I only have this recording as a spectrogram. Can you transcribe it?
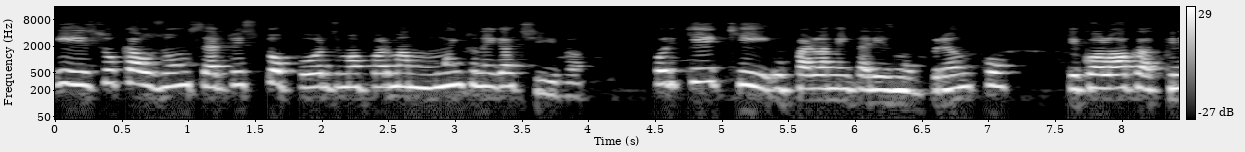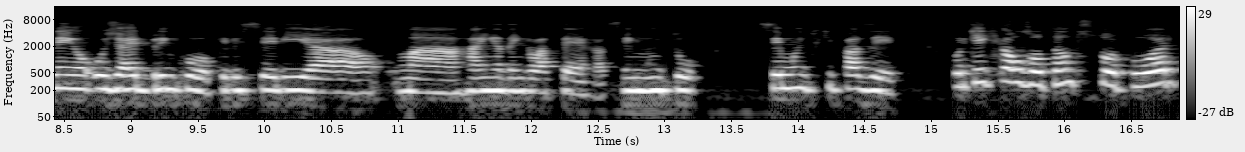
E isso causou um certo estopor de uma forma muito negativa. Por que, que o parlamentarismo branco, que coloca, que nem o Jair brincou, que ele seria uma rainha da Inglaterra, sem muito sem muito o que fazer? Por que, que causou tanto estopor,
